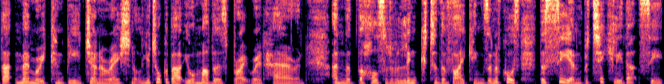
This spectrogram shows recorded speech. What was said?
that memory can be generational? You talk about your mother's bright red hair and, and the, the whole sort of link to the Vikings. And of course, the sea, and particularly that sea,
